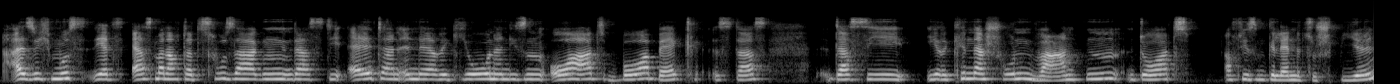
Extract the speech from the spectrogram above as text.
Also ich muss jetzt erstmal noch dazu sagen, dass die Eltern in der Region, in diesem Ort, Borbeck ist das, dass sie ihre Kinder schon warnten, dort auf diesem Gelände zu spielen,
